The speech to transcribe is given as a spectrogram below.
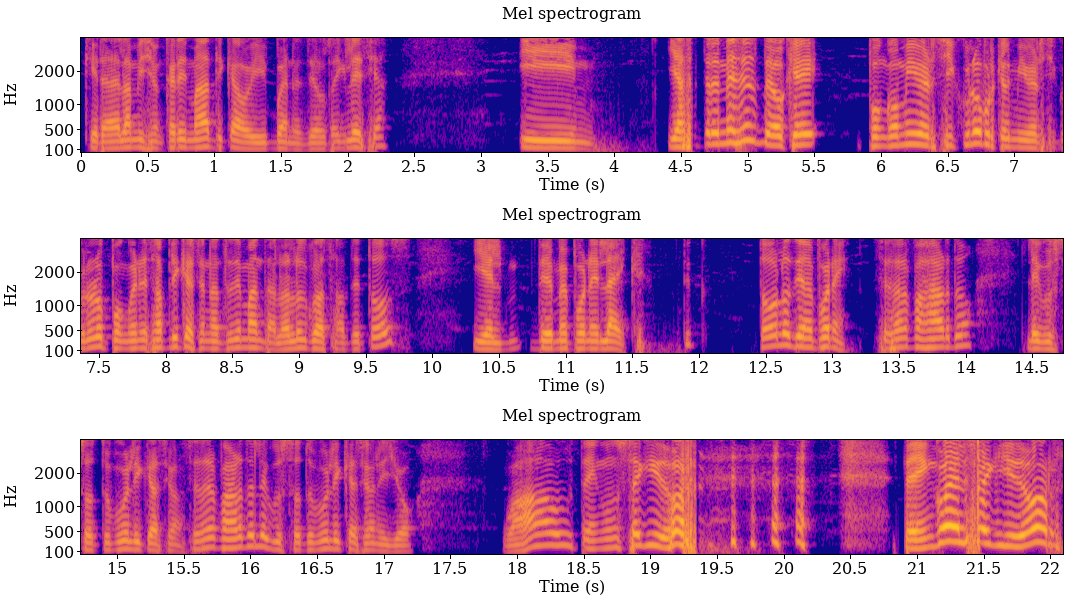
que era de la misión carismática, hoy, bueno, es de otra iglesia. Y, y hace tres meses veo que pongo mi versículo, porque mi versículo lo pongo en esa aplicación antes de mandarlo a los WhatsApp de todos, y él me pone like. Todos los días me pone, César Fajardo, le gustó tu publicación. César Fajardo le gustó tu publicación. Y yo, wow, tengo un seguidor. tengo el seguidor.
